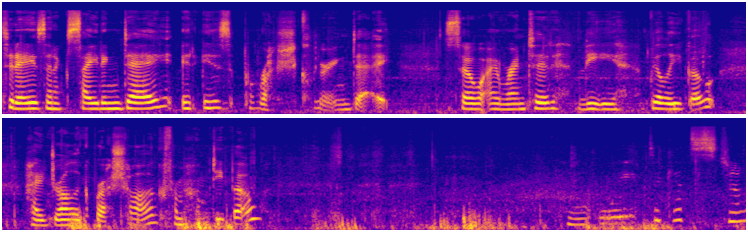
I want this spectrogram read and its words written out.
Today is an exciting day. It is brush clearing day. So I rented the Billy Goat hydraulic brush hog from Home Depot. Can't wait to get started.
